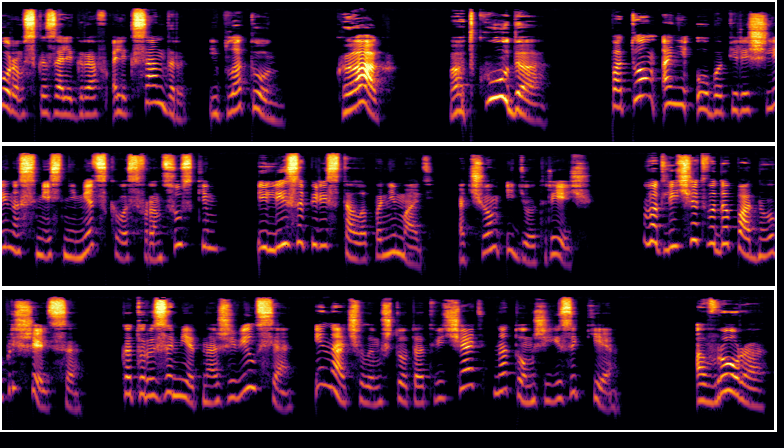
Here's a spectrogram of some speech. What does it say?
хором сказали граф Александр и Платон. «Как? Откуда?» Потом они оба перешли на смесь немецкого с французским, и Лиза перестала понимать, о чем идет речь. В отличие от водопадного пришельца, который заметно оживился и начал им что-то отвечать на том же языке. «Аврора,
